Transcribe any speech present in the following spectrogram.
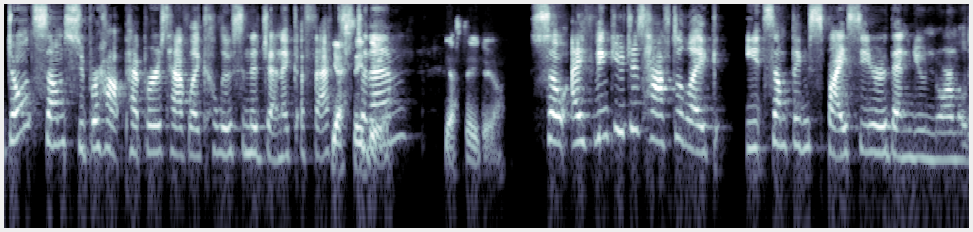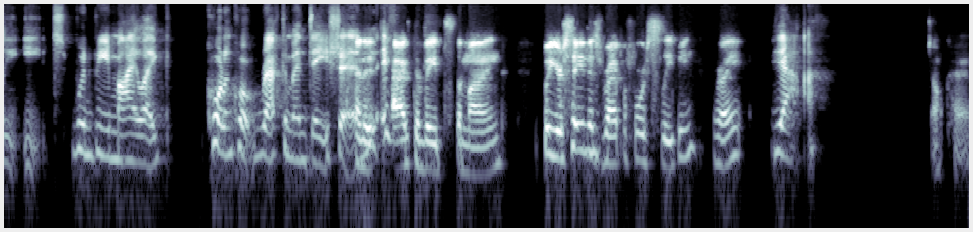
don't some super hot peppers have like hallucinogenic effects Yes, they to do. them? Yes, they do. So I think you just have to like eat something spicier than you normally eat, would be my like quote unquote recommendation. And it If- activates the mind. But you're saying this mm-hmm. right before sleeping, right? yeah. Okay.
